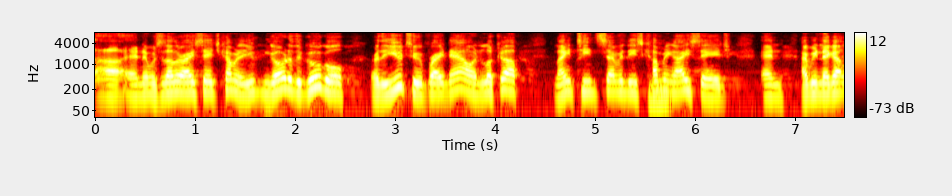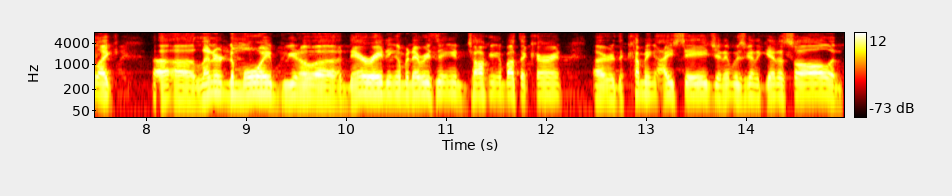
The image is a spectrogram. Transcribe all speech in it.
uh, and there was another ice age coming. You can go to the google or the youtube right now and look up 1970s coming ice age. And i mean they got like uh, uh, leonard nimoy you know uh, narrating them and everything and talking about the current uh, or the coming ice age and it was going to get us all and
